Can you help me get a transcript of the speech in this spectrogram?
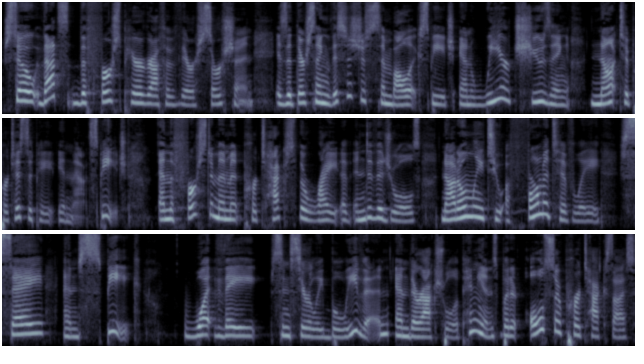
So that's the first paragraph of their assertion is that they're saying this is just symbolic speech and we are choosing not to participate in that speech. And the First Amendment protects the right of individuals not only to affirmatively say and speak what they sincerely believe in and their actual opinions, but it also protects us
